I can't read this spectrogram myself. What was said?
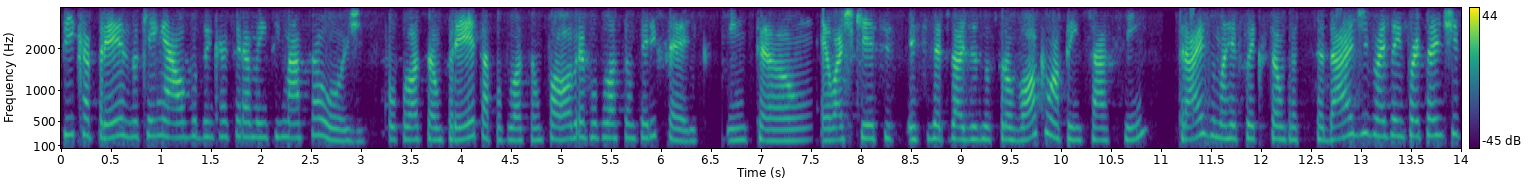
fica preso, quem é alvo do encarceramento em massa hoje. A população preta, a população pobre, a população periférica. Então, eu acho que esses, esses episódios nos provocam a pensar assim traz uma reflexão para a sociedade, mas é importante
